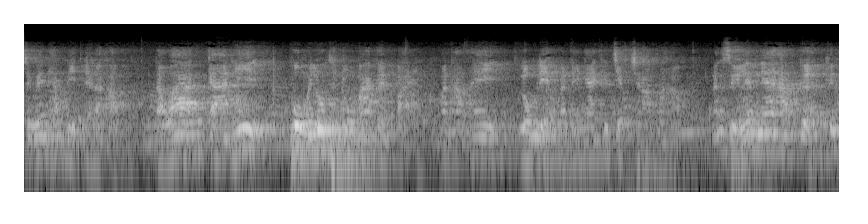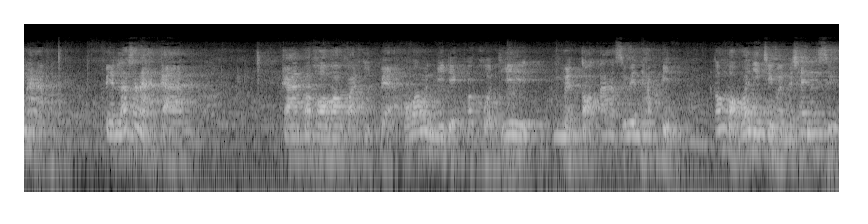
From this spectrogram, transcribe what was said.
Seven Habits เนี่ยแหละครับ แต่ว่าการที่พุ่งไปลูกธนูมากเกินไป มันทำให้ล้มเหลวกันได้ง่ายคือเจ็บช้ำอะครับ หนังสือเล่มนี้ครับเกิดขึ้นมาเป็นลักษณะการการประคองความฝันอีกแบบ เพราะว่ามันมีเด็กบางคนที่เหมือนต่อต้าน Seven Habits ต้องบอกว่าจริงๆมันไม่ใช่หนังสือ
